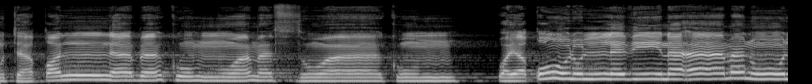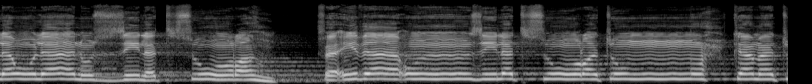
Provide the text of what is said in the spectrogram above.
متقلبكم ومثواكم. ويقول الذين آمنوا لولا نزلت سورة فإذا أنزلت سورة محكمة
